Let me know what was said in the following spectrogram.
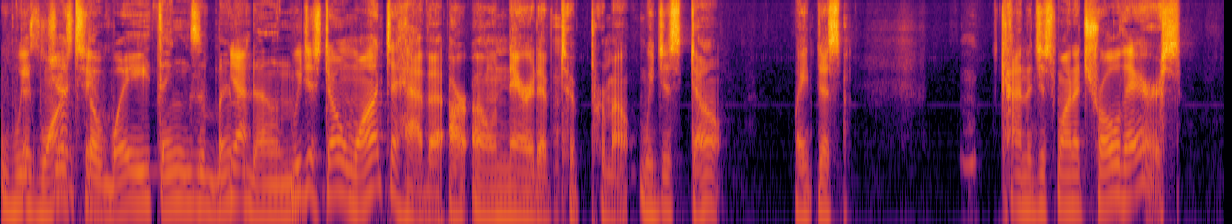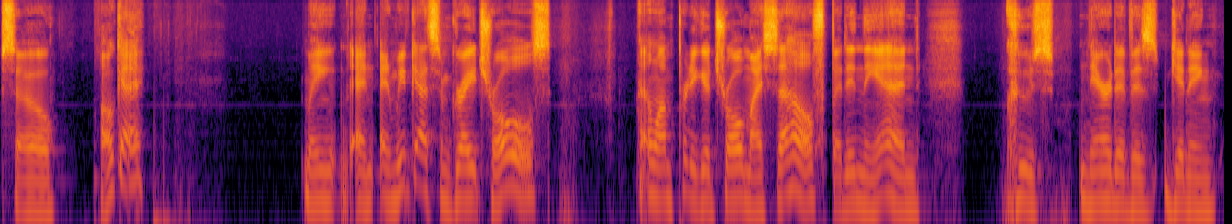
we it's want just to. The way things have been yeah, done. We just don't want to have a, our own narrative to promote. We just don't. We just kind of just want to troll theirs. So okay. I mean, and, and we've got some great trolls. Well, I'm a pretty good troll myself, but in the end, whose narrative is getting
